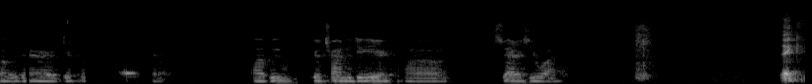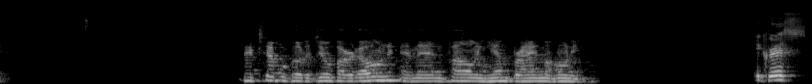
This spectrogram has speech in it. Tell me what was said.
over there, different uh, we we're trying to do here, uh, strategy wise. Thank you. Next up, we'll go to Joe Vardon, and then following him, Brian Mahoney. Hey, Khris.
